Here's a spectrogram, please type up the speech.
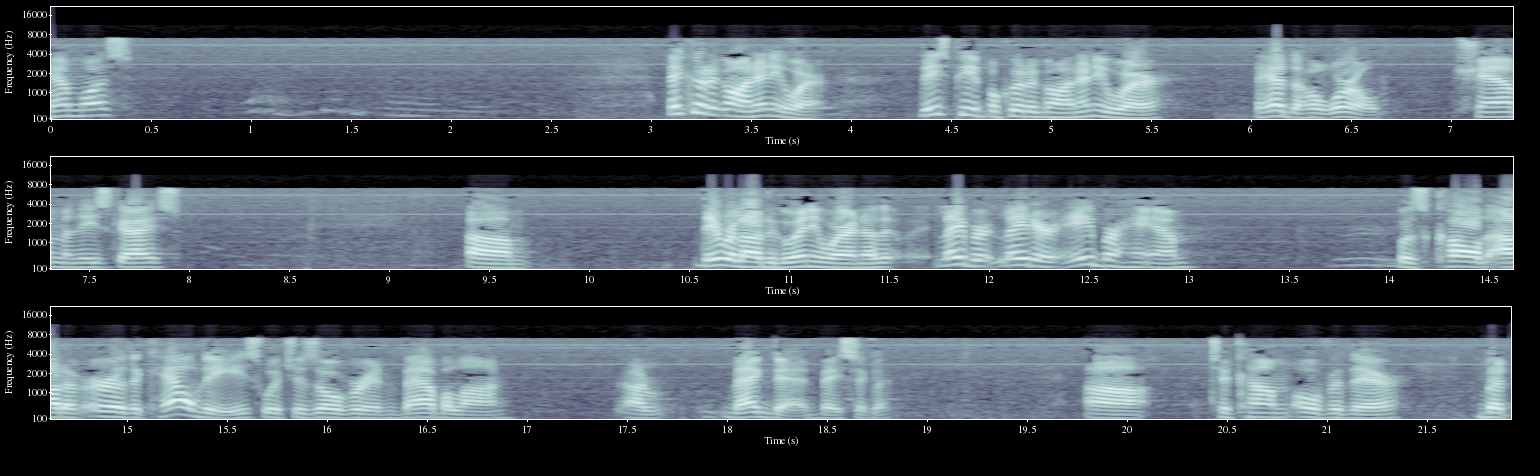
Shem was? They could have gone anywhere. These people could have gone anywhere. They had the whole world. Shem and these guys. Um, they were allowed to go anywhere. Now, later, later, Abraham was called out of Ur of the Chaldees, which is over in Babylon, uh, Baghdad, basically, uh, to come over there. But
